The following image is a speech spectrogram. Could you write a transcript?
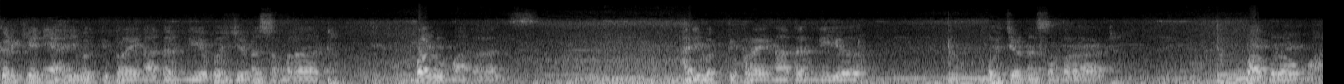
कडकेने हरिभक्तीपरायण आदरणीय भजन सम्राट बाळू महाराज हरिभक्तीपरायण आदरणीय भजन सम्राट बाबराव महाराज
